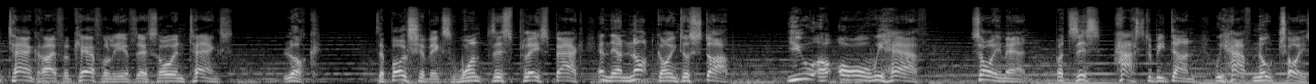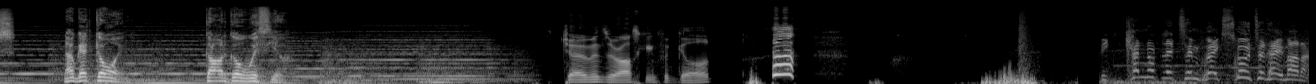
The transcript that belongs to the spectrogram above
tank rifle carefully if they're throwing tanks. Look, the Bolsheviks want this place back, and they're not going to stop. You are all we have. Sorry, man, but this has to be done. We have no choice. Now get going. God go with you. Germans are asking for God. We cannot let them break through today, Mana.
